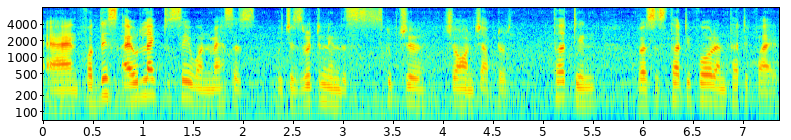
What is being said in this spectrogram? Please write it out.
And for this, I would like to say one message which is written in the scripture, John chapter 13, verses 34 and 35.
